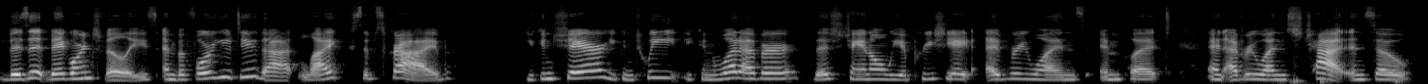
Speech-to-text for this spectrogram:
Visit Big Orange Phillies. And before you do that, like, subscribe, you can share, you can tweet, you can whatever this channel. We appreciate everyone's input and everyone's chat. And so,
